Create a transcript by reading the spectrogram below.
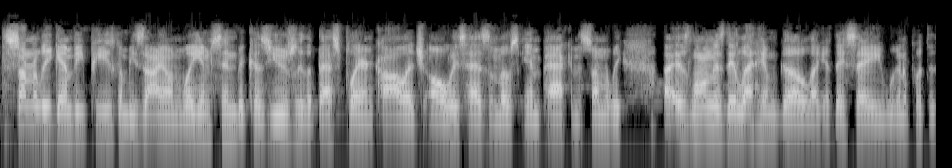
the summer league MVP is going to be Zion Williamson because usually the best player in college always has the most impact in the summer league. Uh, as long as they let him go, like if they say we're going to put the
